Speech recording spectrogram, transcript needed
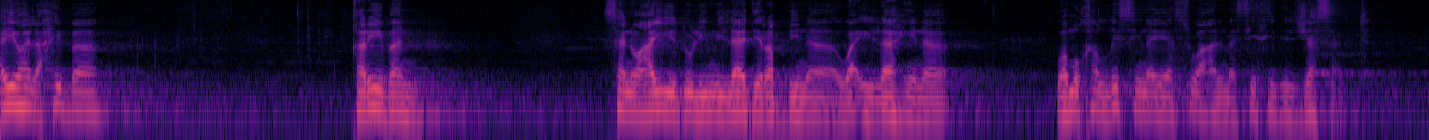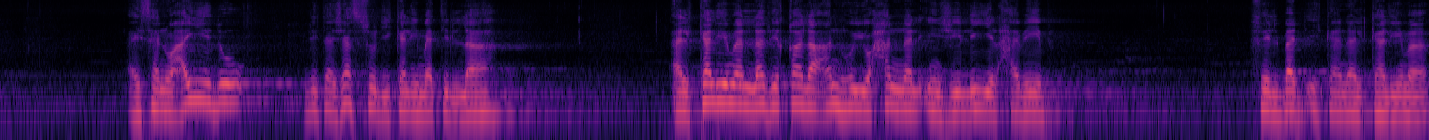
أيها الأحبة قريبا سنعيد لميلاد ربنا وإلهنا ومخلصنا يسوع المسيح بالجسد. أي سنعيد لتجسد كلمة الله. الكلمة الذي قال عنه يوحنا الإنجيلي الحبيب في البدء كان الكلمة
